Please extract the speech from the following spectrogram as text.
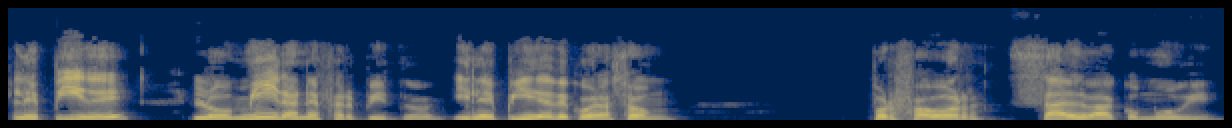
le pide, lo mira a Neferpito y le pide de corazón, por favor, salva a Komugi.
